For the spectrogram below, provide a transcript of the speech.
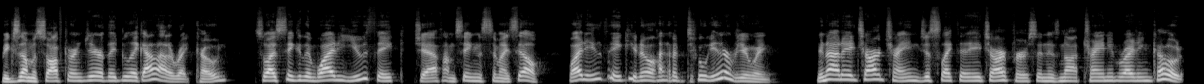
Because I'm a software engineer. They'd be like, I don't know how to write code. So I was thinking, then why do you think, Jeff, I'm saying this to myself, why do you think you know how to do interviewing? You're not HR trained, just like the HR person is not trained in writing code.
